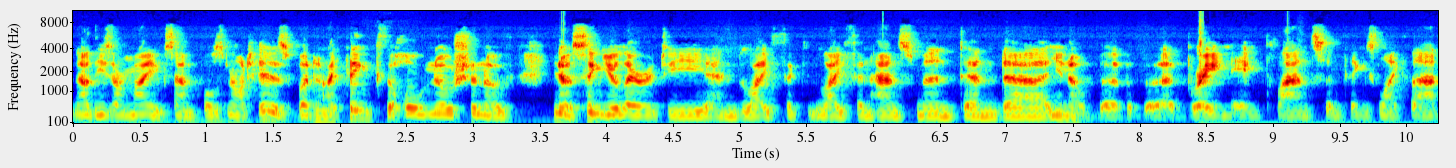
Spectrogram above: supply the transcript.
now these are my examples, not his, but mm. I think the whole notion of you know singularity and life life enhancement and uh, you know uh, uh, brain implants and things like that.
